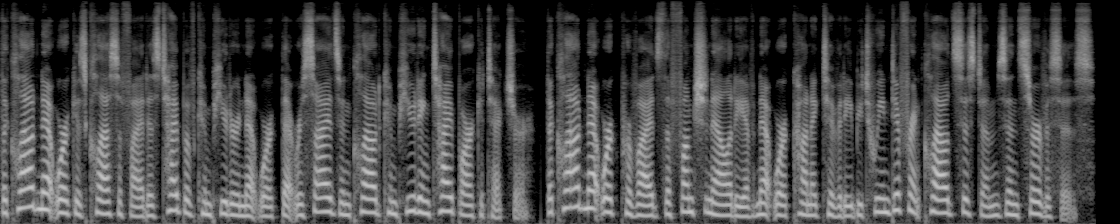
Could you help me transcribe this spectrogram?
The cloud network is classified as type of computer network that resides in cloud computing type architecture. The cloud network provides the functionality of network connectivity between different cloud systems and services.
